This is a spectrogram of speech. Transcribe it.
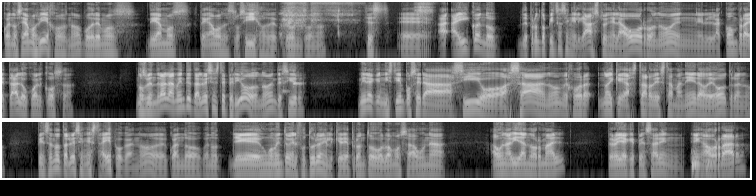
cuando seamos viejos, ¿no? Podremos, digamos, tengamos nuestros hijos de pronto, ¿no? Entonces, eh, ahí cuando de pronto piensas en el gasto, en el ahorro, ¿no? En, la compra de tal o cual cosa, nos vendrá a la mente tal vez este periodo, ¿no? En decir, mira que en mis tiempos era así o asá, ¿no? Mejor no hay que gastar de esta manera o de otra, ¿no? Pensando tal vez en esta época, ¿no? Cuando, cuando llegue un momento en el futuro en el que de pronto volvamos a una, a una vida normal, pero haya que pensar en, en ahorrar,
